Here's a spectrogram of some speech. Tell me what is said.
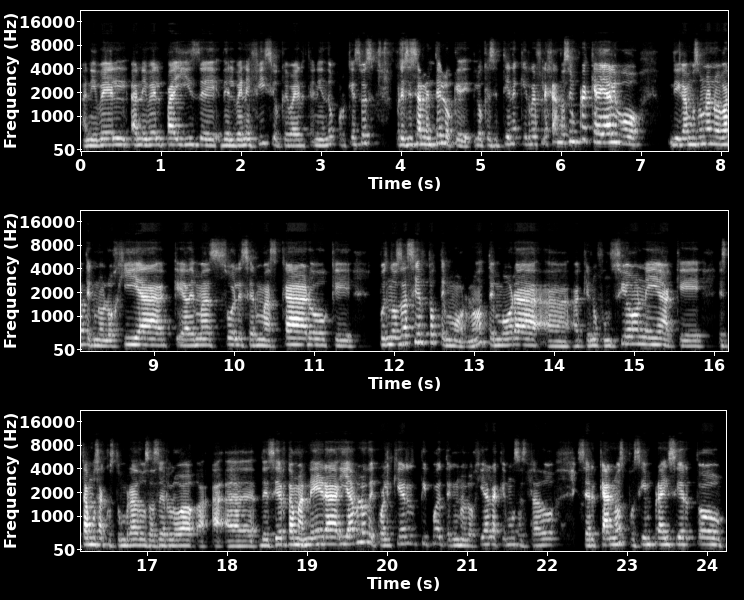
a nivel, a nivel país de, del beneficio que va a ir teniendo, porque eso es precisamente lo que, lo que se tiene que ir reflejando. Siempre que hay algo, digamos, una nueva tecnología que además suele ser más caro, que pues nos da cierto temor, ¿no? Temor a, que no funcione, a que estamos acostumbrados a hacerlo de cierta manera. Y hablo de cualquier tipo de tecnología a la que hemos estado cercanos, pues siempre hay cierto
